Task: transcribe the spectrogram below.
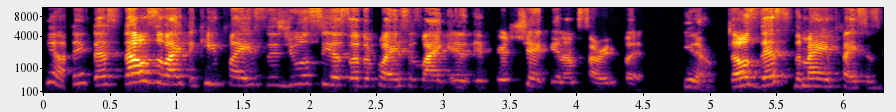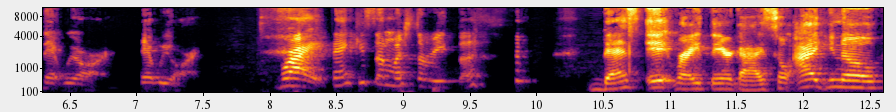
yeah, I think that's those are like the key places. You will see us other places, like if, you're checking. I'm sorry, but you know, those that's the main places that we are. That we are. Right. Thank you so much, Doretha. That's it right there guys so i you know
